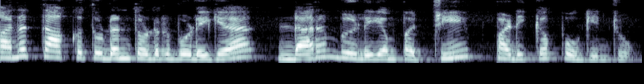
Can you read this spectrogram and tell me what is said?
கனத்தாக்கத்துடன் தொடர்புடைய நரம்பு இழையம் பற்றி படிக்கப் போகின்றோம்.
